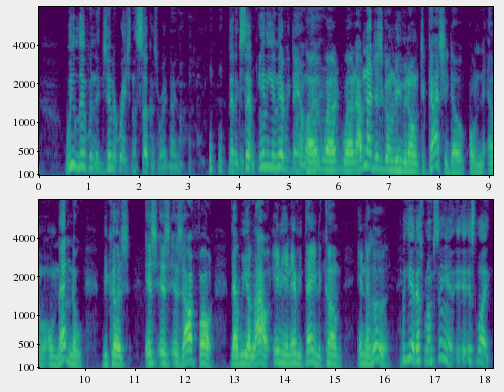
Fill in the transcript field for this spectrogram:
We live in a generation of suckers right now that accept any and every damn well, thing. Well, well, I'm not just gonna leave it on Tekashi though. On on that note, because it's it's it's our fault that we allow any and everything to come in the hood. But yeah, that's what I'm saying. It's like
